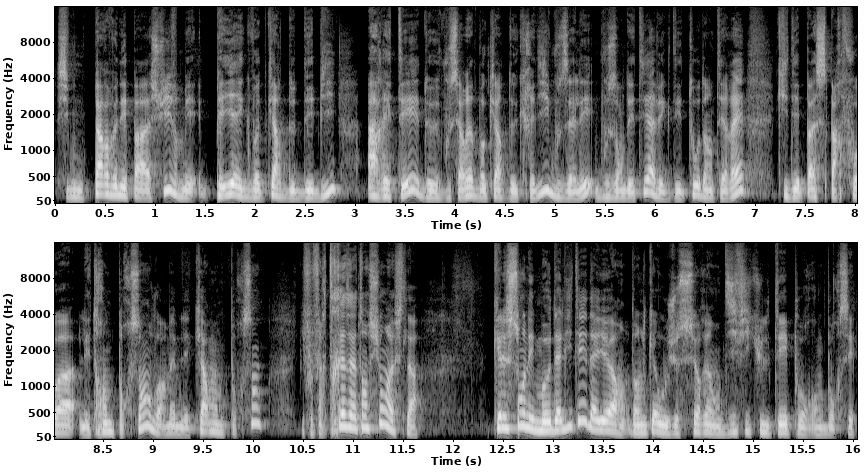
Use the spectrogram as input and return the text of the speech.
si vous ne parvenez pas à suivre, mais payez avec votre carte de débit, arrêtez de vous servir de vos cartes de crédit, vous allez vous endetter avec des taux d'intérêt qui dépassent parfois les 30%, voire même les 40%. Il faut faire très attention à cela. Quelles sont les modalités d'ailleurs dans le cas où je serais en difficulté pour rembourser?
